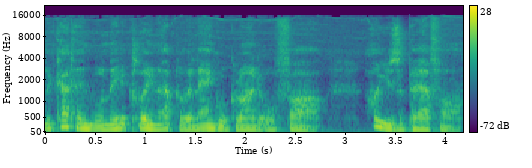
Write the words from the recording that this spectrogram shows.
The cut end will need a clean up with an angle grinder or file. I'll use a power file.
